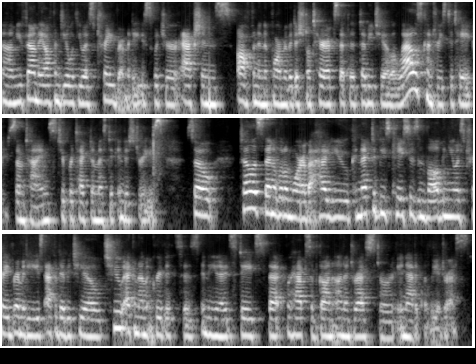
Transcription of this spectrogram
um, you found they often deal with US trade remedies, which are actions often in the form of additional tariffs that the WTO allows countries to take sometimes to protect domestic industries. So tell us then a little more about how you connected these cases involving US trade remedies at the WTO to economic grievances in the United States that perhaps have gone unaddressed or inadequately addressed.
